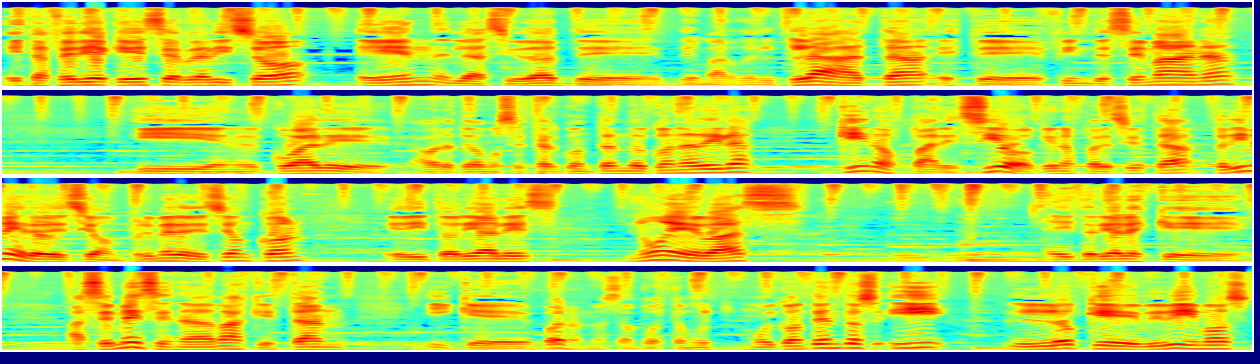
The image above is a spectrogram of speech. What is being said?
Esta feria que se realizó en la ciudad de, Mar del Plata este fin de semana y en el cual eh, ahora te vamos a estar contando con Adela qué nos pareció, qué nos pareció esta primera edición, primera edición con editoriales nuevas, editoriales que hace meses nada más que están y que bueno nos han puesto muy, muy contentos y lo que vivimos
